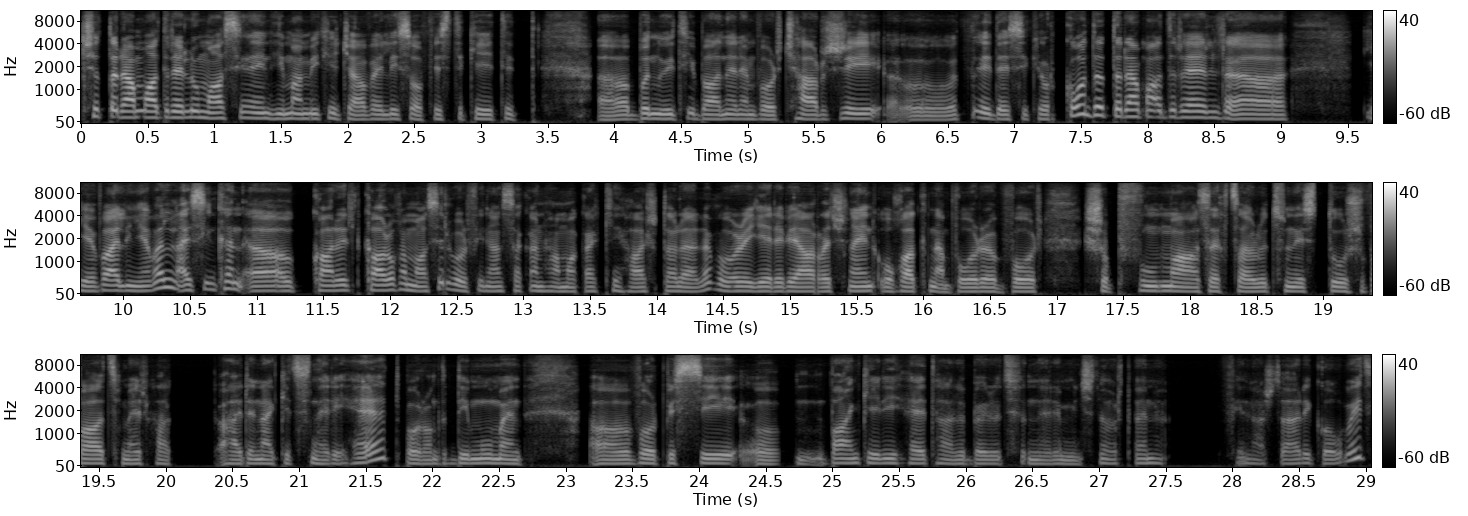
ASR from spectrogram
չտրամադրելու մասին են հիմա մի քիչ ավելի sophisticated բնույթի բաներ են որ charge-ի դեսիկյուր կոդը տրամադրել եւ այլն եւ այլն, այսինքն կարել կարող եմ ասել, որ ֆինանսական համակարգի հաշտարարը, որը երևի առաջնային օղակն է, որը որ շփվում է զեղծարությունից դժված մեր հա, հայրենակիցների հետ, որոնք դիմում են որպիսի բանկերի հետ հարաբերությունները միջնորդվեն ֆինանսարի կողմից,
